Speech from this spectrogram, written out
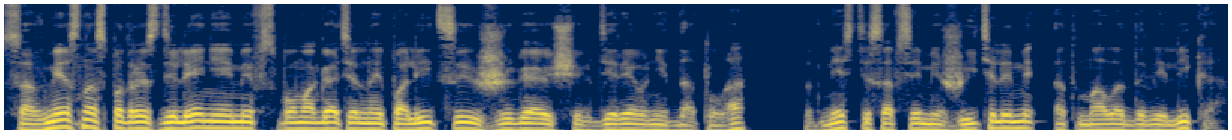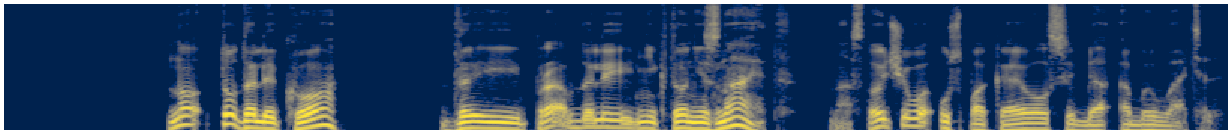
совместно с подразделениями вспомогательной полиции, сжигающих деревни дотла, вместе со всеми жителями от мала до велика. Но то далеко, да и правда ли, никто не знает. Настойчиво успокаивал себя обыватель.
